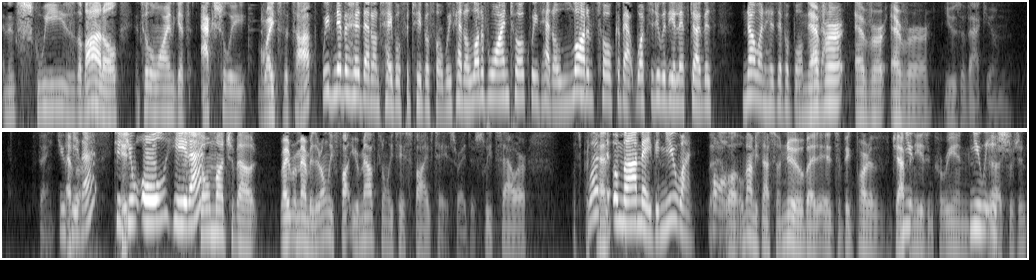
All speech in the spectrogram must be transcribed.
and then squeeze the bottle until the wine gets actually right to the top. We've never heard that on Table for Two before. We've had a lot of wine talk. We've had a lot of talk about what to do with your leftovers. No one has ever bought that. Never, ever, ever use a vacuum thing. Did you ever. hear that? Did It- you all hear that? So much about right. Remember, there only fi- your mouth can only taste five tastes. Right? There's sweet, sour. Let's pretend. What's umami, the new one? Uh, well, umami's not so new, but it's a big part of Japanese and Korean New-ish. uh, cuisine.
